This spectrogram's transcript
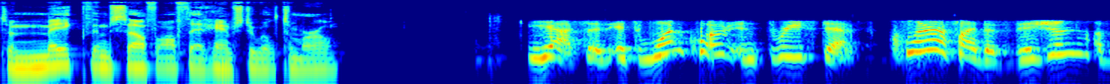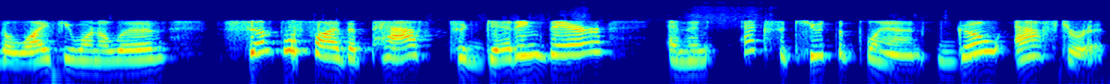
to make themselves off that hamster wheel tomorrow? Yes, it's one quote in three steps. Clarify the vision of the life you want to live, simplify the path to getting there, and then execute the plan. Go after it.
